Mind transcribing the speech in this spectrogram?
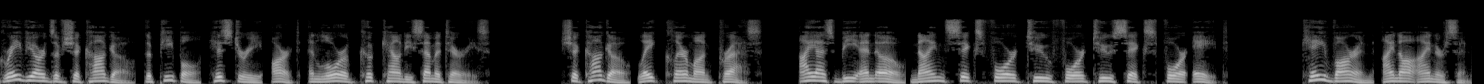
Graveyards of Chicago, The People, History, Art, and Lore of Cook County Cemeteries. Chicago, Lake Claremont Press. ISBN 0-9642426-4-8. Kvaran, Einar Einarsson.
